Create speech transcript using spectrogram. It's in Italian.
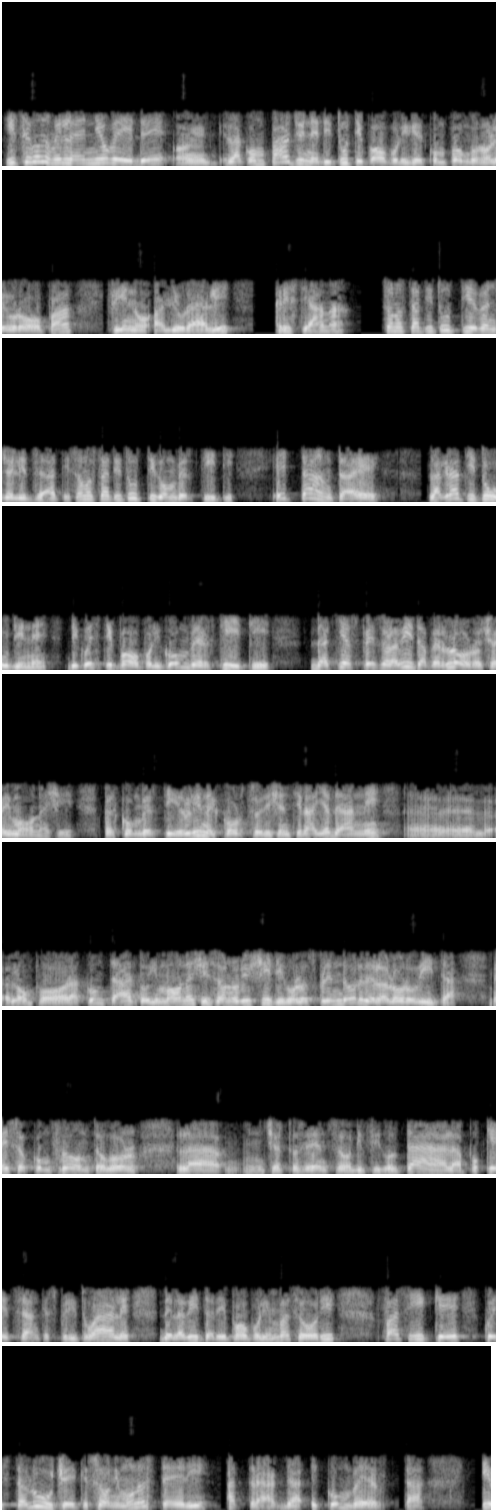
Il secondo millennio vede eh, la compagine di tutti i popoli che compongono l'Europa fino agli Urali cristiana. Sono stati tutti evangelizzati, sono stati tutti convertiti e tanta è la gratitudine di questi popoli convertiti da chi ha speso la vita per loro, cioè i monaci, per convertirli nel corso di centinaia d'anni, eh, l'ho un po' raccontato, i monaci sono riusciti con lo splendore della loro vita, messo a confronto con la, in certo senso, difficoltà, la pochezza anche spirituale della vita dei popoli invasori, fa sì che questa luce che sono i monasteri attragga e converta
